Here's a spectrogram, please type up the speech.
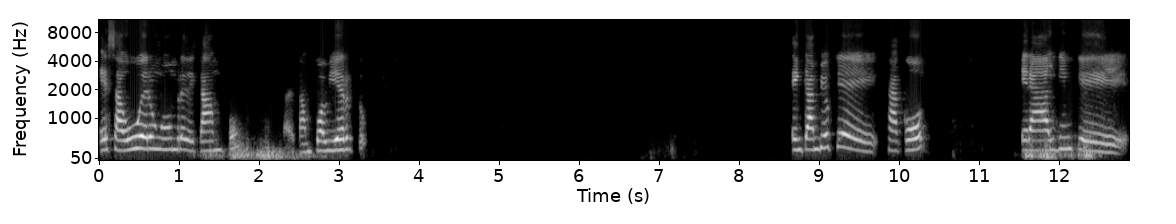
Esaú era un hombre de campo, de campo abierto. En cambio que Jacob era alguien que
